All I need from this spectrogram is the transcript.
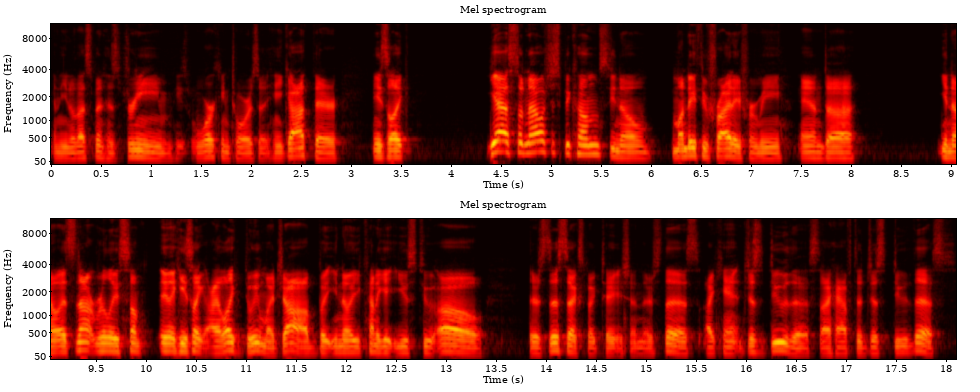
and you know that's been his dream. He's been working towards it. He got there. He's like, yeah. So now it just becomes you know Monday through Friday for me, and uh, you know it's not really some. like, He's like, I like doing my job, but you know you kind of get used to oh, there's this expectation, there's this. I can't just do this. I have to just do this.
